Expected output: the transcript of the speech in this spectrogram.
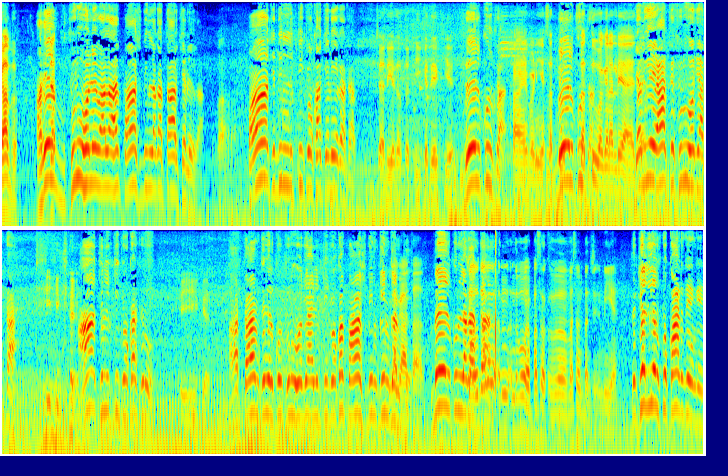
कब? अरे शुरू होने वाला है पाँच दिन लगातार चलेगा। पाँच दिन लिट्टी चोखा चलेगा सर। चलिए तब तो ठीक है देखिए। बिल्कुल सर। खाएँ बढ़िया सत्तू बिल्कुल सत्तू वगैरह ले आया चलिए आज से शुरू हो जाता है। ठीक है। आज से लिट्टी चोखा शुरू। ठीक है। आज शाम से बिल्कुल शुरू हो जाए लिट्टी चोखा पाँच दिन गिन कर लगातार। बिल्कुल लगातार। वो है वो बसंत पंचमी है। तो चलिए उसको काट देंगे।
